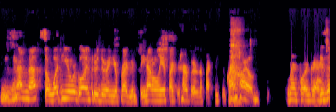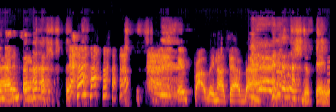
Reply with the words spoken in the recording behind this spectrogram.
Isn't that nuts? So what you were going through during your pregnancy not only affected her, but it affected your grandchild. My poor grandchild. Isn't that insane? it's probably not that bad. Just kidding.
